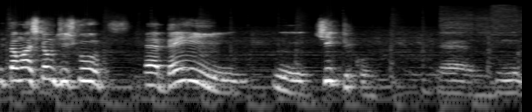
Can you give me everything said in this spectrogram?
Então, acho que é um disco é, bem hum, típico, é, no,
